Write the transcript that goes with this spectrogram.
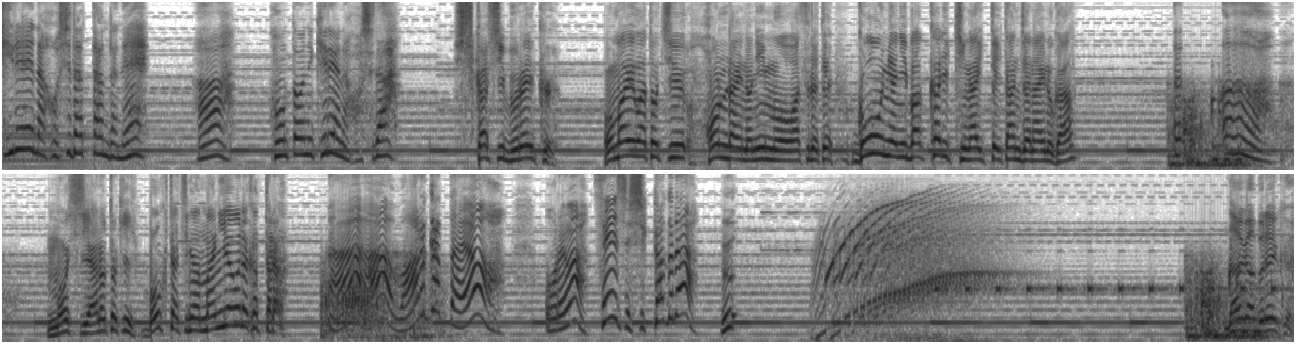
綺麗な星だったんだね。ああ本当に綺麗な星だ。しかしブレイクお前は途中本来の任務を忘れてゴーミャにばっかり気が入っていたんじゃないのか？ああ。もしあの時僕たちが間に合わなかったら。ああ悪かったよ。俺は戦士失格だ。だがブレイク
